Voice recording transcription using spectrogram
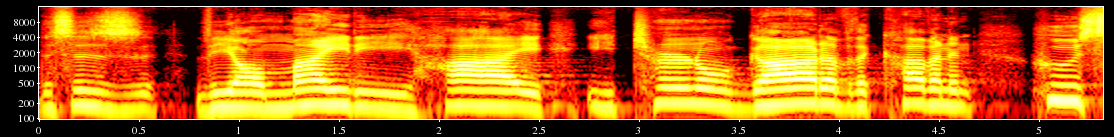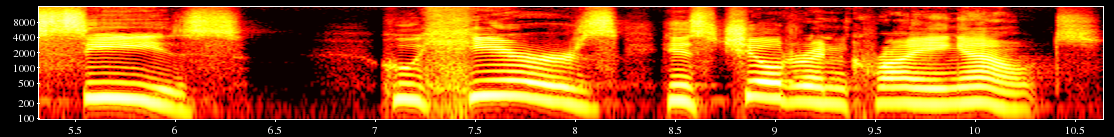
This is the Almighty, High, Eternal God of the covenant who sees, who hears his children crying out,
